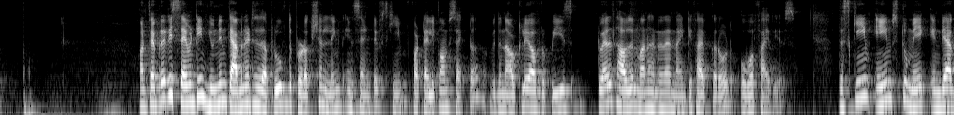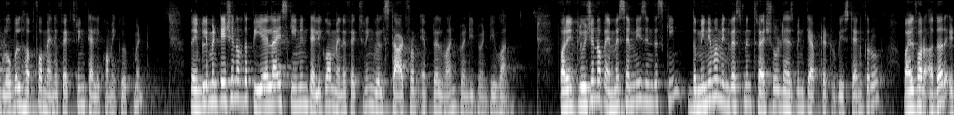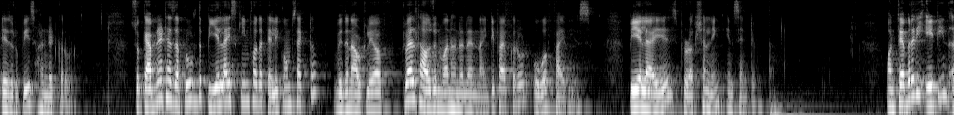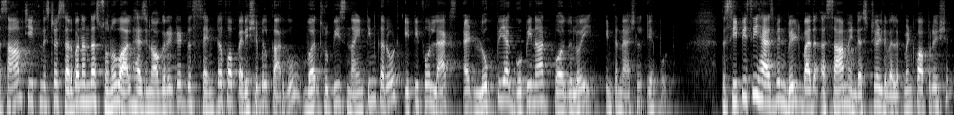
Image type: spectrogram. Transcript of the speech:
On February 17, Union Cabinet has approved the production linked incentive scheme for telecom sector with an outlay of rupees 12,195 crore over 5 years. The scheme aims to make India a global hub for manufacturing telecom equipment. The implementation of the PLI scheme in telecom manufacturing will start from April 1, 2021. For inclusion of MSMEs in the scheme, the minimum investment threshold has been kept at rupees 10 crore, while for other it is rupees 100 crore. So cabinet has approved the PLI scheme for the telecom sector with an outlay of 12,195 crore over 5 years. PLI is production link incentive. On February 18th, Assam Chief Minister Sarbananda Sonowal has inaugurated the Center for Perishable Cargo worth rupees 19 crore 84 lakhs at Lokpriya Gopinath Bordoloi International Airport. The CPC has been built by the Assam Industrial Development Corporation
